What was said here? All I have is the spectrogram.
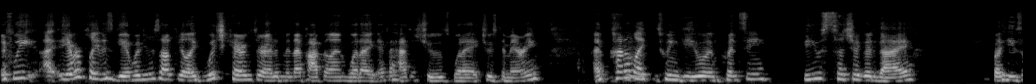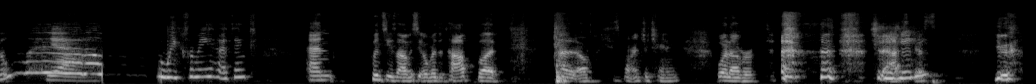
if we I- you ever play this game with yourself, you're like, which character out of Midnight Poppy Land would I, if I had to choose, would I choose to marry? I'm kind of Hmm. like between Gyu and Quincy. Gyu's such a good guy, but he's a little Yeah. too weak for me, I think. And Quincy's obviously over the top, but I don't know. He's more entertaining. Whatever. Should ask us. You.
